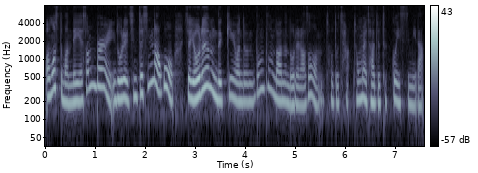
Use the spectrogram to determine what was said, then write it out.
Almost Monday의 Sunburn 이 노래 진짜 신나고 진짜 여름 느낌이 완전 뿜뿜 나는 노래라서 저도 자, 정말 자주 듣고 있습니다.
